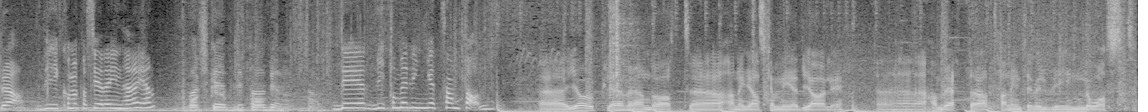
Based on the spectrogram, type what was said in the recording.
Bra. Vi kommer passera in här igen. Vart ska jag bli tagen någonstans? Det, vi kommer ringa ett samtal. Eh, Jag upplever ändå att eh, han är ganska medgörlig. Eh, Han berättar att han inte vill bli inlåst.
